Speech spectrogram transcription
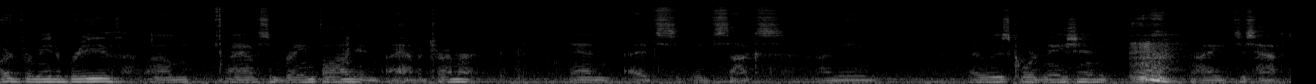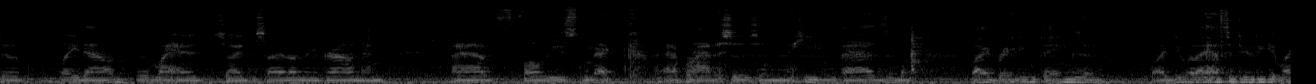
hard for me to breathe. Um, I have some brain fog and I have a tremor, and it's it sucks. I mean, I lose coordination. I just have to lay down, move my head side to side on the ground, and I have all these neck apparatuses and heating pads and vibrating things and I do what I have to do to get my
